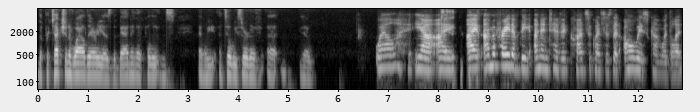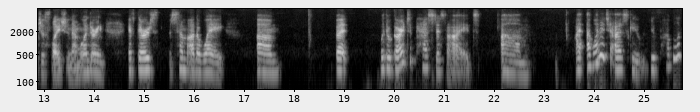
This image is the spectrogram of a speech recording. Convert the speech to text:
the protection of wild areas, the banning of pollutants, and we until we sort of, uh, you know, Well, yeah, I I I'm afraid of the unintended consequences that always come with legislation. I'm wondering if there's some other way. Um, but with regard to pesticides, um, I, I wanted to ask you, do public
